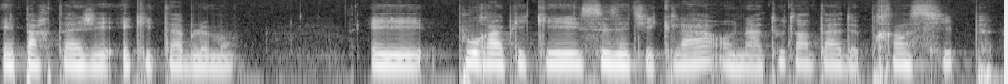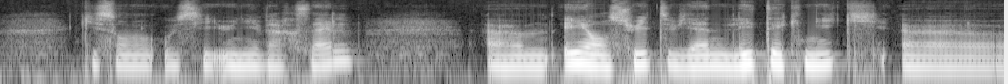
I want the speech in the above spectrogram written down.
et partager équitablement. Et pour appliquer ces éthiques-là, on a tout un tas de principes qui sont aussi universels. Euh, et ensuite viennent les techniques. Euh,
